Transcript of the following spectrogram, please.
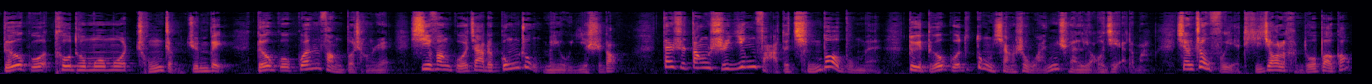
德国偷偷摸摸重整军备，德国官方不承认，西方国家的公众没有意识到。但是当时英法的情报部门对德国的动向是完全了解的嘛，向政府也提交了很多报告。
